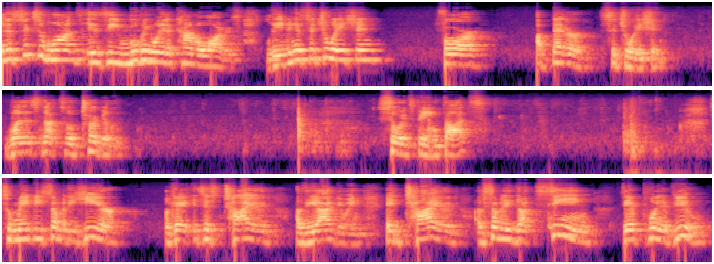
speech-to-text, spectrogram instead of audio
And the Six of Wands is the moving away to calmer waters. Leaving a situation for a better situation. One that's not so turbulent. Swords being thoughts. So maybe somebody here, okay, is just tired of the arguing and tired of somebody not seeing their point of view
